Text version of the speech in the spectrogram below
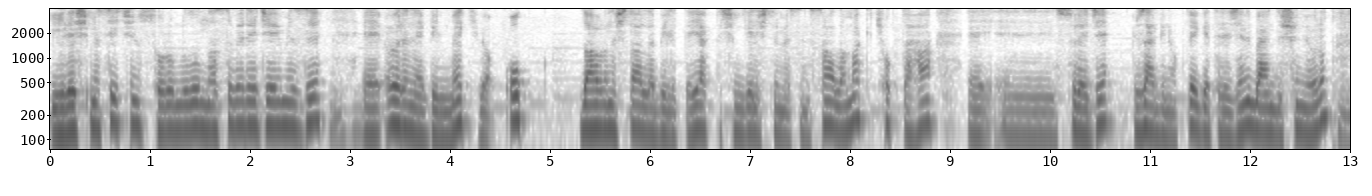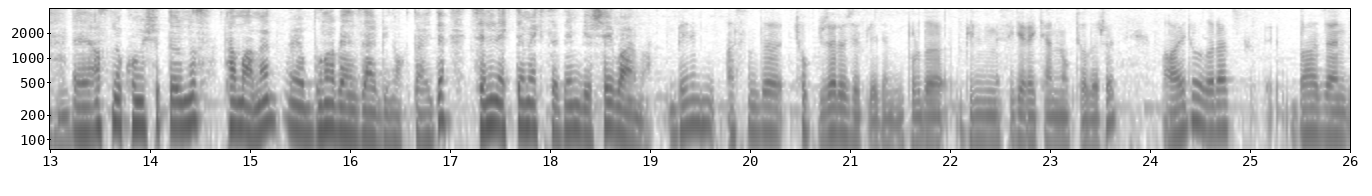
iyileşmesi için sorumluluğu nasıl vereceğimizi e, öğrenebilmek ve o davranışlarla birlikte yaklaşım geliştirmesini sağlamak çok daha e, e, süreci güzel bir noktaya getireceğini ben düşünüyorum. E, aslında konuştuklarımız tamamen e, buna benzer bir noktaydı. Senin eklemek istediğin bir şey var mı? Benim aslında çok güzel özetledim burada bilinmesi gereken noktaları. Aile olarak e, bazen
